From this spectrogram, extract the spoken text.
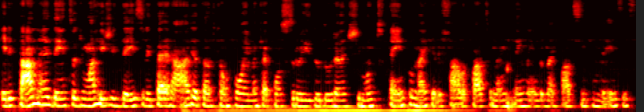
ele tá, né, dentro de uma rigidez literária, tanto que é um poema que é construído durante muito tempo, né, que ele fala quatro, nem, nem lembro, né, quatro, cinco meses.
